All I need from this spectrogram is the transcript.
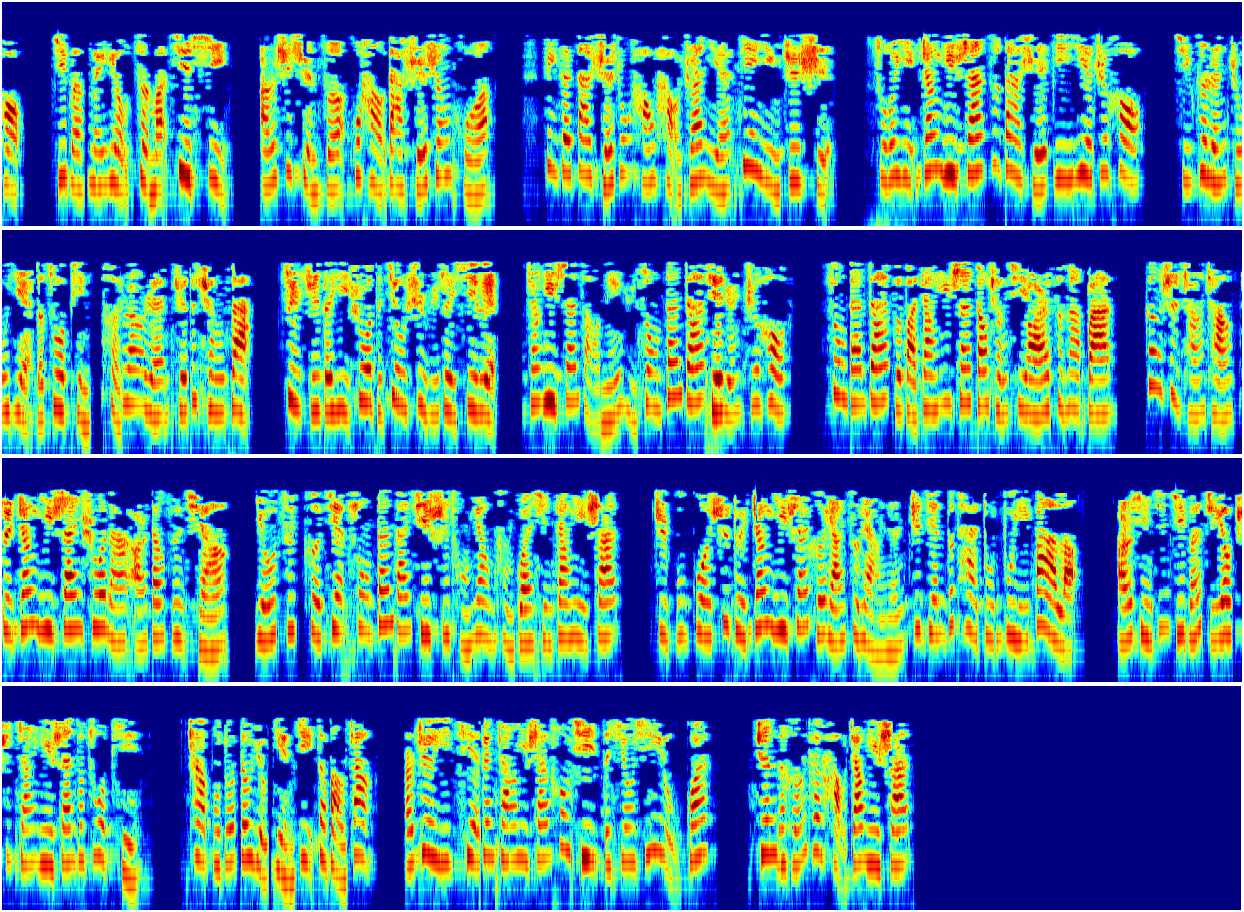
基本没有怎么借戏，而是选择过好大学生活，并在大学中好好钻研电影知识。所以，张一山自大学毕业之后，其个人主演的作品很让人觉得称赞。最值得一说的就是《余罪》系列。张一山早年与宋丹丹结缘之后，宋丹丹则把张一山当成其儿子那般，更是常常对张一山说“男儿当自强”。由此可见，宋丹丹其实同样很关心张一山，只不过是对张一山和杨子两人之间的态度不一罢了。而现今基本只要是张一山的作品，差不多都有演技的保障，而这一切跟张一山后期的修心有关。真的很看好张一山。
